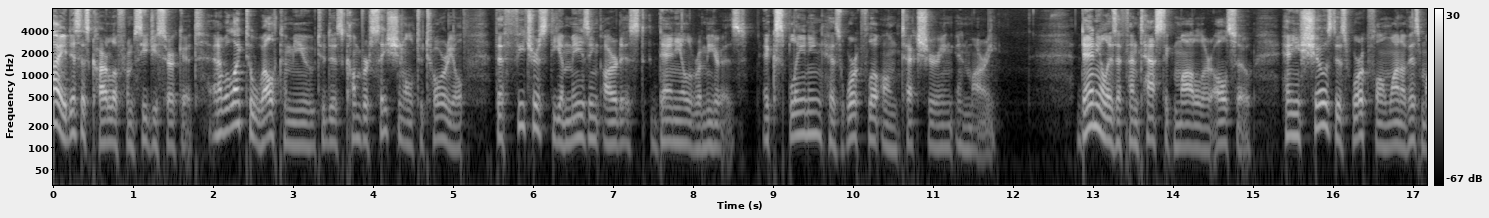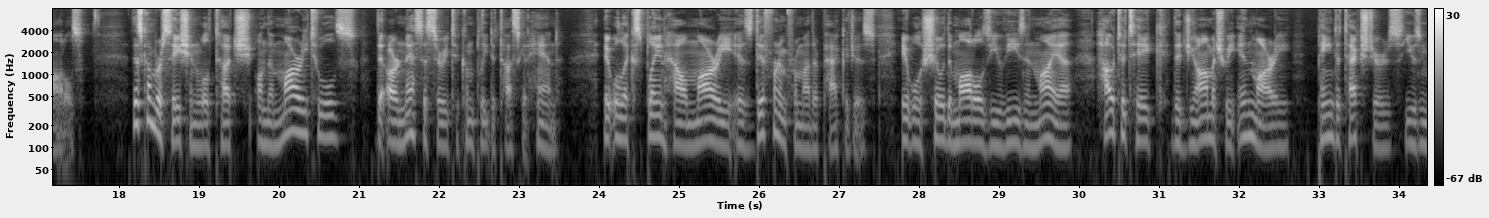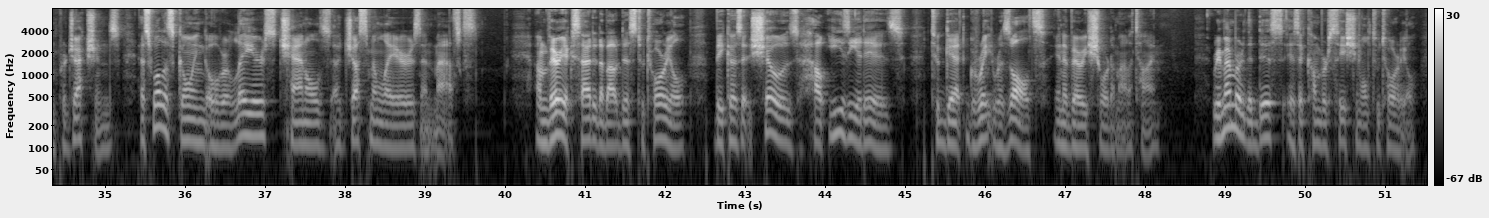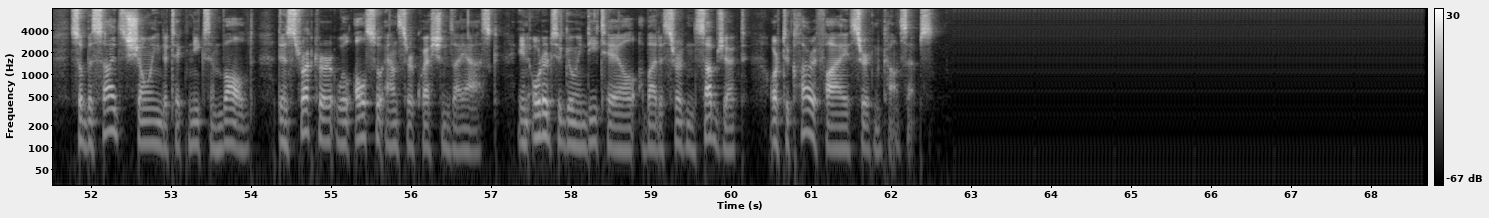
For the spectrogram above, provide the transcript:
Hi, this is Carlo from CG Circuit, and I would like to welcome you to this conversational tutorial that features the amazing artist Daniel Ramirez, explaining his workflow on texturing in Mari. Daniel is a fantastic modeler also, and he shows this workflow on one of his models. This conversation will touch on the Mari tools that are necessary to complete the task at hand. It will explain how Mari is different from other packages. It will show the model's UVs in Maya how to take the geometry in Mari, paint the textures using projections, as well as going over layers, channels, adjustment layers, and masks. I'm very excited about this tutorial because it shows how easy it is to get great results in a very short amount of time. Remember that this is a conversational tutorial, so besides showing the techniques involved, the instructor will also answer questions I ask in order to go in detail about a certain subject or to clarify certain concepts.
